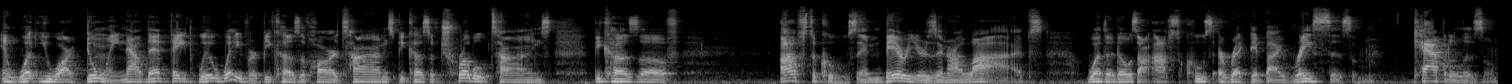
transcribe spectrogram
in what you are doing. Now, that faith will waver because of hard times, because of troubled times, because of obstacles and barriers in our lives, whether those are obstacles erected by racism, capitalism,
